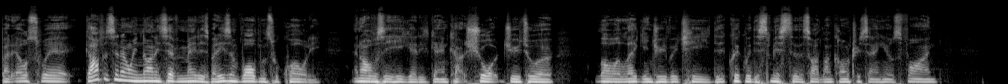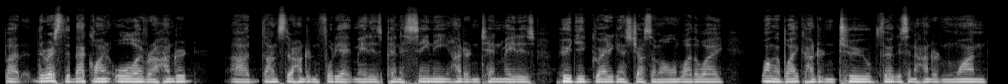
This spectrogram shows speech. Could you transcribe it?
But elsewhere, Gutherson only 97 metres, but his involvements were quality. And obviously, he got his game cut short due to a lower leg injury, which he quickly dismissed to the sideline commentary, saying he was fine. But the rest of the backline, all over 100. Uh, Dunster, 148 metres. Penisini, 110 metres, who did great against Justin Olam, by the way. Waqa Blake, 102. Ferguson, 101.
